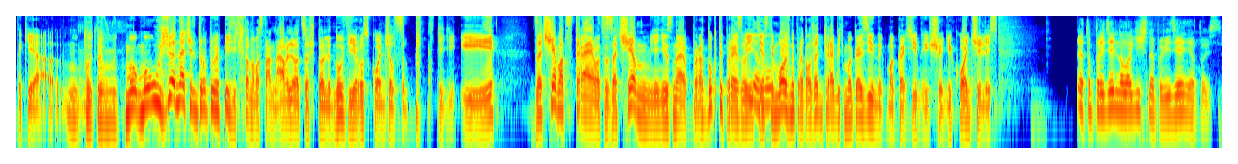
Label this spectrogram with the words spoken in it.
Такие, а, ну, тут, мы, мы уже начали друг друга пиздить. Что нам останавливаться, что ли? Ну, вирус кончился. И... Зачем отстраиваться? Зачем, я не знаю, продукты производить, не, ну... если можно продолжать грабить магазины? Магазины еще не кончились это предельно логичное поведение, то есть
